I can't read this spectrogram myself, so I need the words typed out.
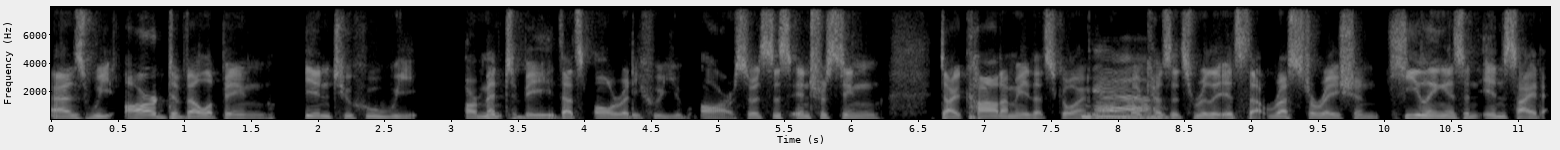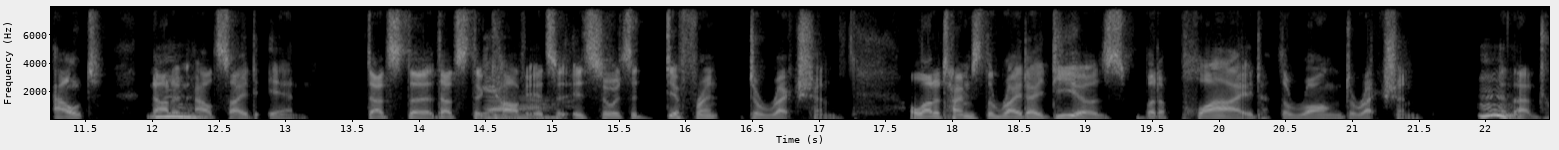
As we are developing into who we are meant to be, that's already who you are. So it's this interesting dichotomy that's going yeah. on because it's really it's that restoration. Healing is an inside out, not mm. an outside in. That's the that's the yeah. caveat. It's a, it's so it's a different direction. A lot of times the right ideas, but applied the wrong direction, mm. and that d-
